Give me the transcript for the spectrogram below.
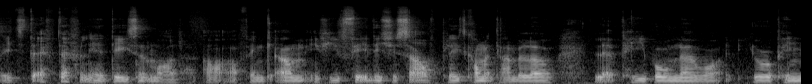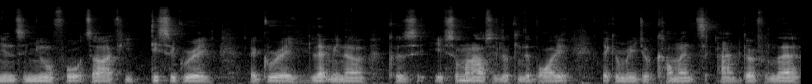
it's def definitely a decent mod I, I think. Um, if you fitted this yourself please comment down below. Let people know what your opinions and your thoughts are. If you disagree agree let me know because if someone else is looking to buy it they can read your comments and go from there.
